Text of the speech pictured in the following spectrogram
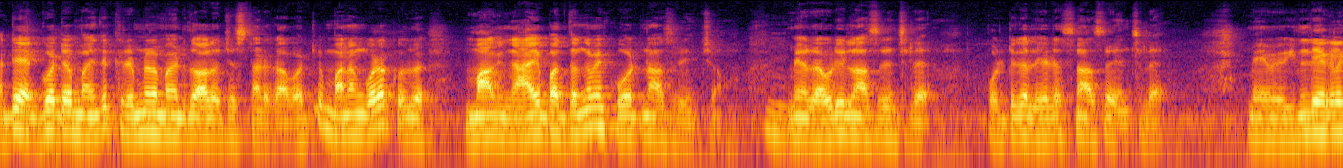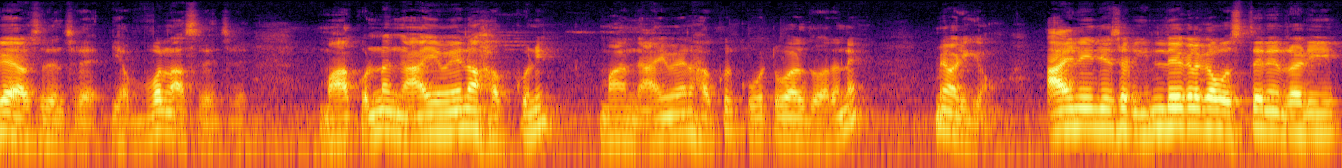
అంటే ఎగ్గొట్టే మైండ్ క్రిమినల్ మైండ్తో ఆలోచిస్తున్నాడు కాబట్టి మనం కూడా మాకు న్యాయబద్ధంగా మేము కోర్టును ఆశ్రయించాం. మేము రౌడీలను ఆశ్రయించలే పొలిటికల్ లీడర్స్ని ఆశ్రయించలే మేము ఇల్లీగల్గా ఆశ్రయించలే ఎవరిని ఆశ్రయించలే. మాకున్న న్యాయమైన హక్కుని మా న్యాయమైన హక్కుని కోర్టు వారి ద్వారానే మేము అడిగాం. ఆయన ఏం చేశాడు? ఇన్లీగల్గా వస్తే నేను రెడీ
